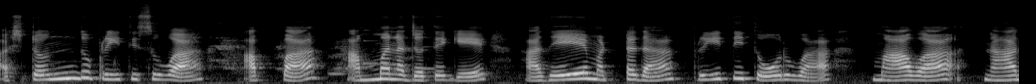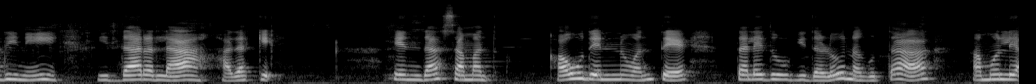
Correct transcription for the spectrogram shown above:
ಅಷ್ಟೊಂದು ಪ್ರೀತಿಸುವ ಅಪ್ಪ ಅಮ್ಮನ ಜೊತೆಗೆ ಅದೇ ಮಟ್ಟದ ಪ್ರೀತಿ ತೋರುವ ಮಾವ ನಾದಿನಿ ಇದ್ದಾರಲ್ಲ ಅದಕ್ಕೆ ಎಂದ ಸಮಂತ್. ಹೌದೆನ್ನುವಂತೆ ತಲೆದೂಗಿದಳು ನಗುತ್ತಾ ಅಮೂಲ್ಯ.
